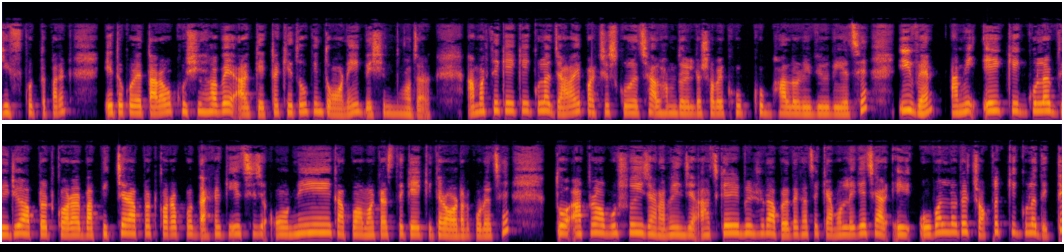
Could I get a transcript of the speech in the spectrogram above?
গিফট করতে পারেন। এতে করে তারাও খুশি হবে আর কেকটা খেতেও কিন্তু অনেক বেশি মজার। আমার থেকে এই কেকগুলা যারাই পারচেজ করেছে আলহামদুলিল্লাহ সবাই খুব, খুব ভালো রিভিউ দিয়েছে। ইভেন আমি এই কেকগুলার ভিডিও আপলোড করার বা পিকচার আপলোড করার পর দেখা গিয়েছে যে অনেক আপু আমার কাছ থেকে এই কেকের অর্ডার করেছে। তো আপনারা অবশ্যই জানাবেন যে আজকের এই ভিডিওটা আপনাদের কাছে কেমন লেগেছে আর এই ওভারলোডেড চকোলেট কেকগুলা দেখতে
